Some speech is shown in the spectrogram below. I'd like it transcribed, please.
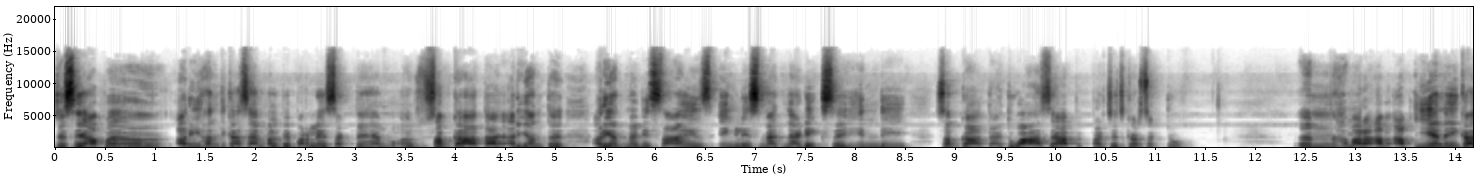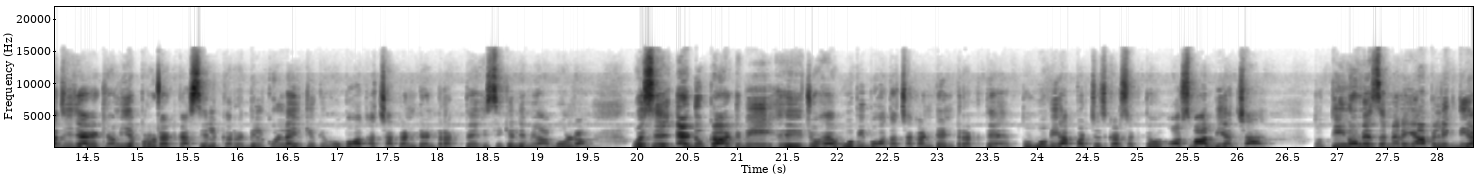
जैसे आप अरिहंत का सैंपल पेपर ले सकते हैं। सबका आता है। अरिहंत अरिहंत में भी साइंस इंग्लिश मैथमेटिक्स हिंदी सबका आता है। तो वहाँ से आप परचेज कर सकते हो। हमारा, अब अब ये नहीं कहा दीजिएगा कि हम ये प्रोडक्ट का सेल कर रहे हैं। बिल्कुल नहीं, क्योंकि वो बहुत अच्छा कंटेंट रखते हैं। इसी के लिए मैं बोल रहा हूँ। वैसे एडुकार्ट भी जो है, वो भी बहुत अच्छा कंटेंट रखते हैं। तो वो भी आप परचेज कर सकते हो। ऑसवाल भी अच्छा है। तो तीनों में से मैंने यहाँ पे लिख दिया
